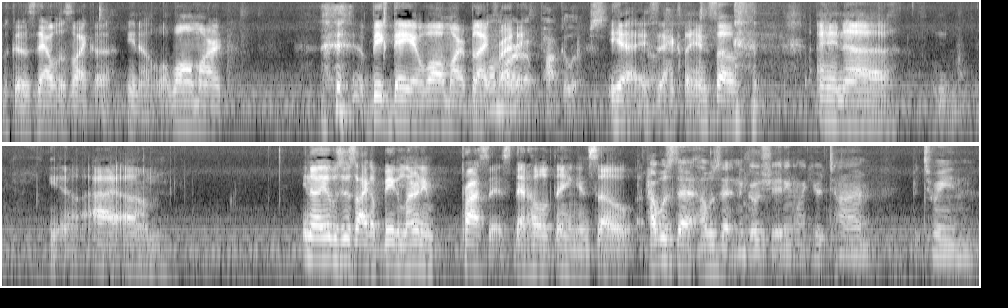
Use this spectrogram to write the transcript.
because that was like a you know a Walmart big day at Walmart Black Walmart Friday. apocalypse. Yeah, you know? exactly. And so, and uh, you know, I um, you know, it was just like a big learning process that whole thing. And so, How was that? How was that negotiating like your time between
